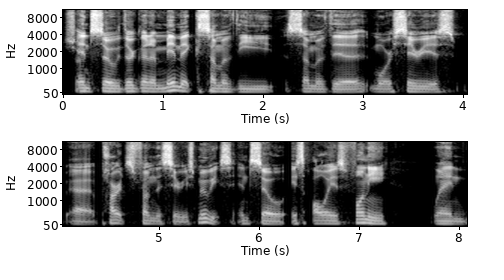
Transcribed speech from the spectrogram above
sure. And so they're going to mimic some of the some of the more serious uh, parts from the serious movies. And so it's always funny when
